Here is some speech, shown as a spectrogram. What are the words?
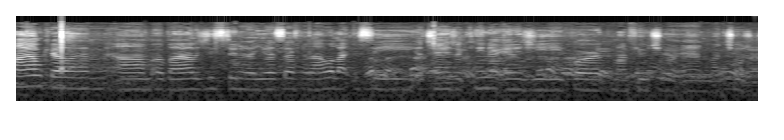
Hi, I'm Carolyn, I'm a biology student at USF, and I would like to see a change of cleaner energy for my future and my children.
